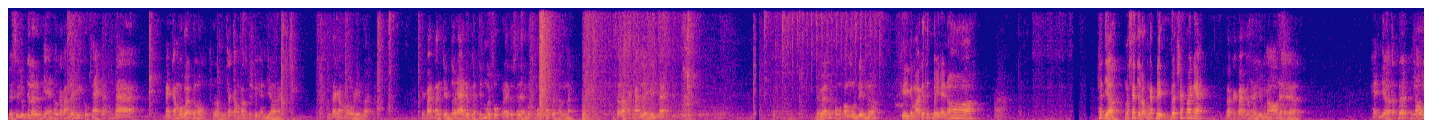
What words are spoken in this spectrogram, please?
Để sử dụng rất là đơn giản thôi, các bạn lấy cái cục sạc đó chúng ta đang cắm vào bếp đúng không? Thôi rồi chúng ta cắm vào cái thiết bị hẹn giờ này. Chúng ta cắm vào ổ điện thôi các bạn tăng chỉnh tối đa được là 90 phút. Ở đây tôi sẽ để mức một phút để thử nè. Sau đó các bạn lấy pin ra. Để bếp nó không còn nguồn điện nữa. Khi cái mà cái thiết bị này nó hết giờ, nó sẽ tự động ngắt điện, bếp sẽ khóa ga. Và các bạn có thể dùng nó để hẹn giờ tắt bếp, nấu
